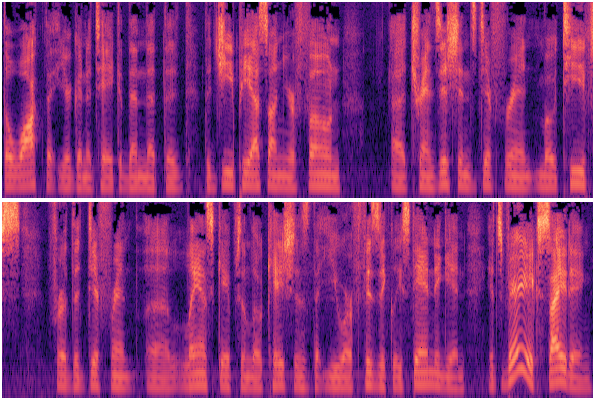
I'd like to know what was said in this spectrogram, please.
the walk that you're going to take and then that the the GPS on your phone uh, transitions different motifs for the different uh, landscapes and locations that you are physically standing in. It's very exciting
